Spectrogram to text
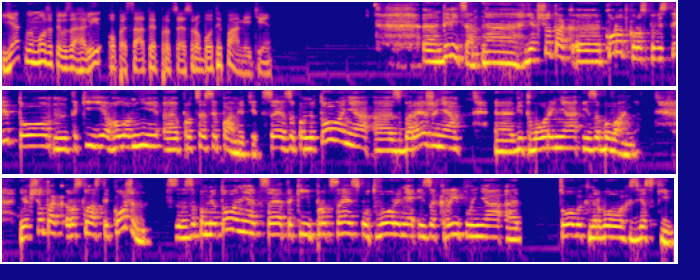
Як ви можете взагалі описати процес роботи пам'яті? Е, Дивіться, е, якщо так е, коротко розповісти, то такі є головні процеси пам'яті: це запам'ятовування, збереження, відтворення і забування. Якщо так розкласти кожен, запам'ятовування це такий процес утворення і закріплення нервових зв'язків.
